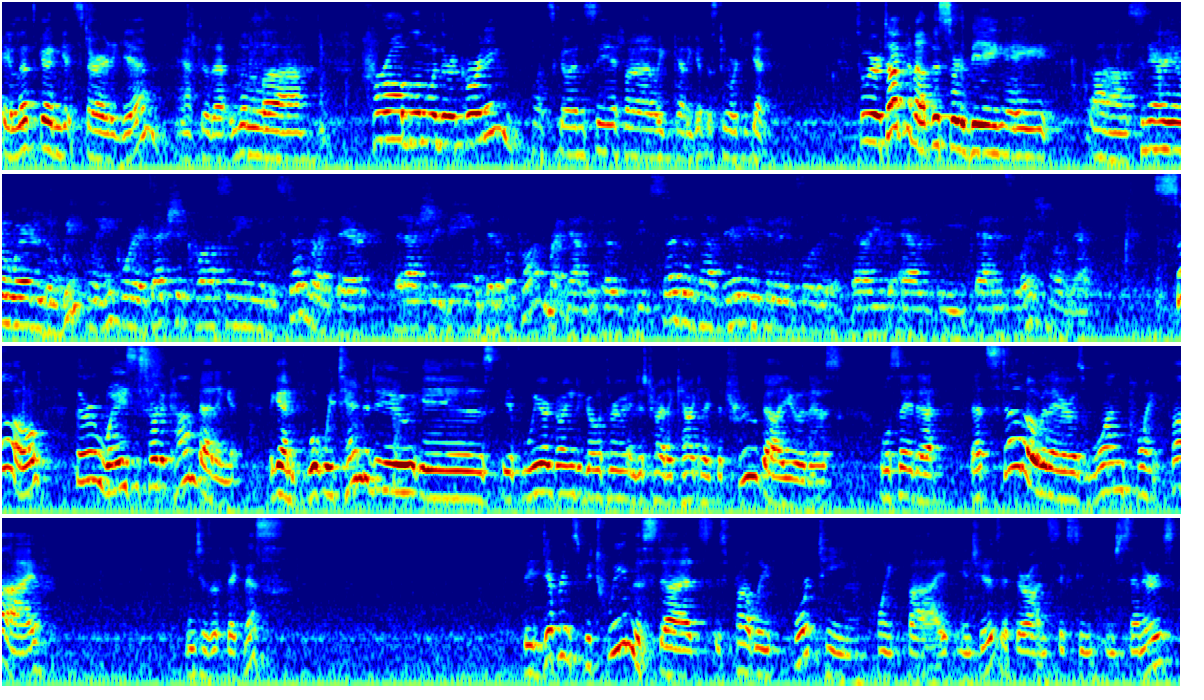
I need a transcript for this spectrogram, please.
Okay, let's go ahead and get started again. After that little uh, problem with the recording, let's go ahead and see if uh, we can kind of get this to work again. So we were talking about this sort of being a uh, scenario where there's a weak link, where it's actually crossing with a stud right there, that actually being a bit of a problem right now because the stud doesn't have nearly as good an insulative value as the batt insulation over there. So there are ways to sort of combating it. Again, what we tend to do is if we are going to go through and just try to calculate the true value of this, we'll say that that stud over there is 1.5 inches of thickness. The difference between the studs is probably 14.5 inches if they're on 16 inch centers.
